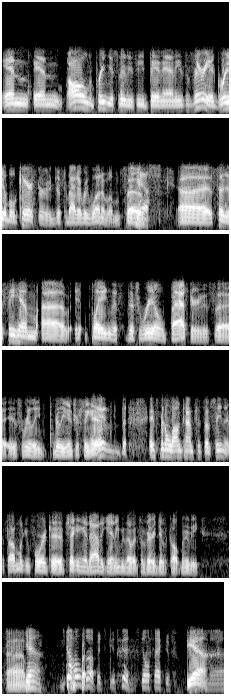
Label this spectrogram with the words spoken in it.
in in all the previous movies he'd been in. He's a very agreeable character in just about every one of them. So yes. Uh so to see him uh playing this this real bastard is uh is really really interesting it, it's been a long time since i've seen it so i'm looking forward to checking it out again even though it's a very difficult movie um yeah. Still holds but- up. It's it's good. Still effective. yeah And, uh,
